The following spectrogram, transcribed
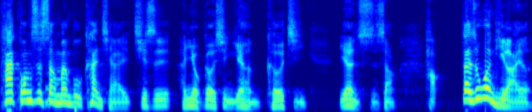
它光是上半部看起来其实很有个性，也很科技，也很时尚。好，但是问题来了，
